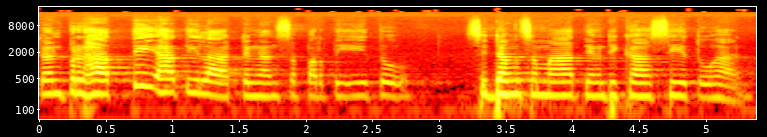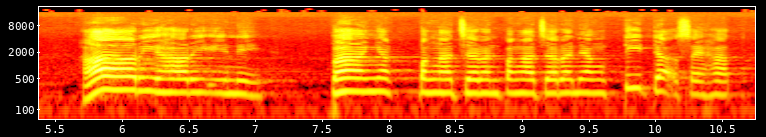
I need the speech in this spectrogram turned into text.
Dan berhati-hatilah dengan seperti itu. Sidang semangat yang dikasih Tuhan. Hari-hari ini banyak pengajaran-pengajaran yang tidak sehat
